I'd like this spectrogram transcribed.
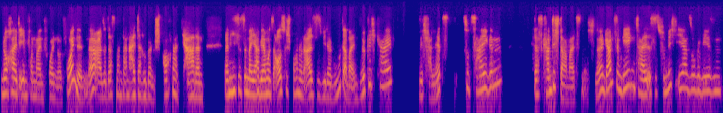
noch halt eben von meinen Freunden und Freundinnen. Ne? Also dass man dann halt darüber gesprochen hat, ja, dann dann hieß es immer, ja, wir haben uns ausgesprochen und alles ist wieder gut. Aber in Wirklichkeit, sich verletzt zu zeigen, das kannte ich damals nicht. Ne? Ganz im Gegenteil ist es für mich eher so gewesen,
